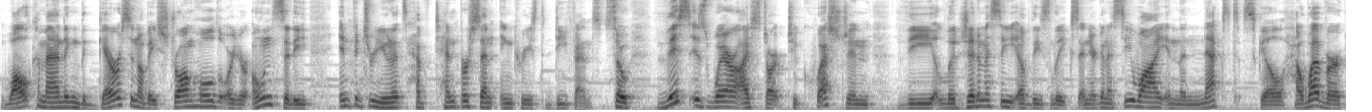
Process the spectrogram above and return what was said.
While commanding the garrison of a stronghold or your own city infantry units have 10% increased defense. So this is where I start to question the legitimacy of these leaks and you're going to see why in the next skill. However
